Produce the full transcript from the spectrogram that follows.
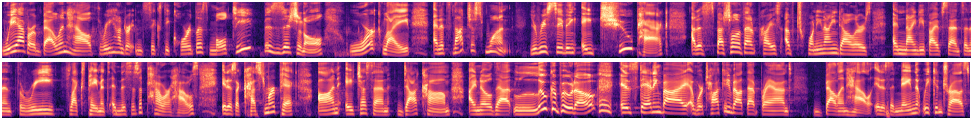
We have our Bell & Howell 360 cordless multi-positional work light. And it's not just one you're receiving a two pack at a special event price of $29.95 and then three flex payments. And this is a powerhouse. It is a customer pick on hsn.com. I know that Lou Caputo is standing by and we're talking about that brand Bell & Howell. It is a name that we can trust.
